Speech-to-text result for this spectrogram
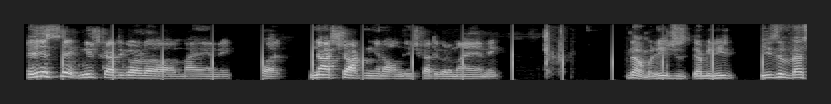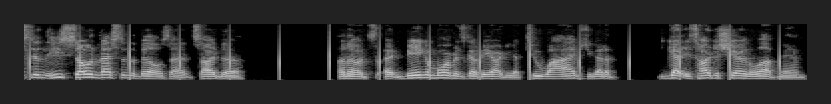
It is sick. Nooch got to go to uh, Miami, but not shocking at all. Nooch got to go to Miami. No, but he's just. I mean, he he's invested. He's so invested in the Bills that it's hard to. I don't know. It's like being a Mormon's got to be hard. You got two wives. You got to. You got. It's hard to share the love, man.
